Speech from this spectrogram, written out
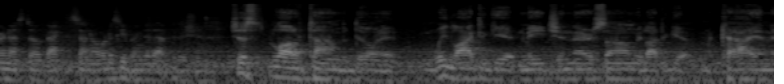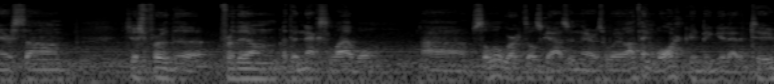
Ernesto back to center? What does he bring to that position? Just a lot of time with doing it. We'd like to get Meach in there some. We'd like to get Makai in there some, just for the for them at the next level. Uh, so we'll work those guys in there as well. I think Walker could be good at it too.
